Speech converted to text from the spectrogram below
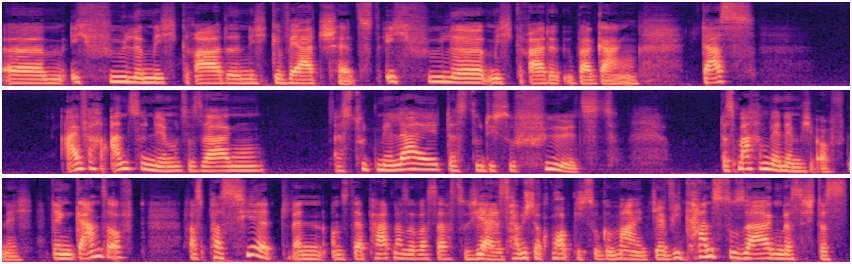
ähm, ich fühle mich gerade nicht gewertschätzt. Ich fühle mich gerade übergangen. Das einfach anzunehmen und zu sagen, es tut mir leid, dass du dich so fühlst. Das machen wir nämlich oft nicht. Denn ganz oft, was passiert, wenn uns der Partner sowas sagt, so, ja, das habe ich doch überhaupt nicht so gemeint. Ja, wie kannst du sagen, dass ich das,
